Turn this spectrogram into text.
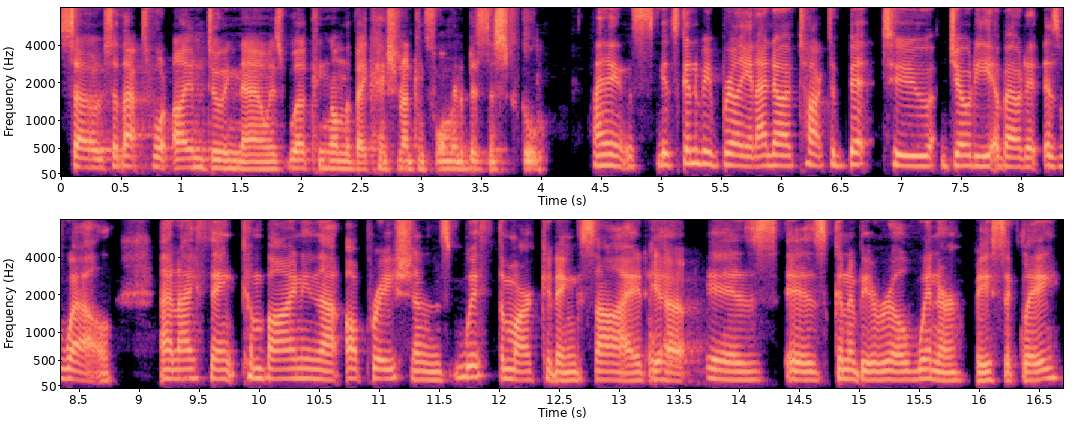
So, so that's what I'm doing now is working on the vacation rental formula business school. I think it's, it's, going to be brilliant. I know I've talked a bit to Jody about it as well. And I think combining that operations with the marketing side yeah. is is going to be a real winner basically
